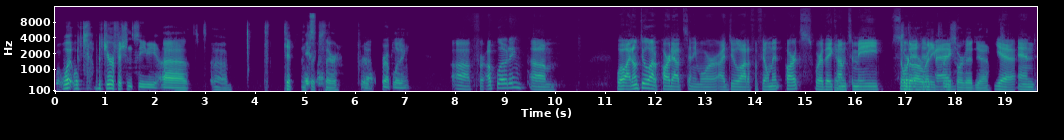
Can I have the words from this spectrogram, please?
what what's what's your efficiency uh, uh, tips and Baseline. tricks there for Yeah. for uploading? Uh, for uploading, um, well, I don't do a lot of part outs anymore. I do a lot of fulfillment parts where they Yeah. come to me So sorted they're and already pre-sorted. Yeah. Yeah, and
